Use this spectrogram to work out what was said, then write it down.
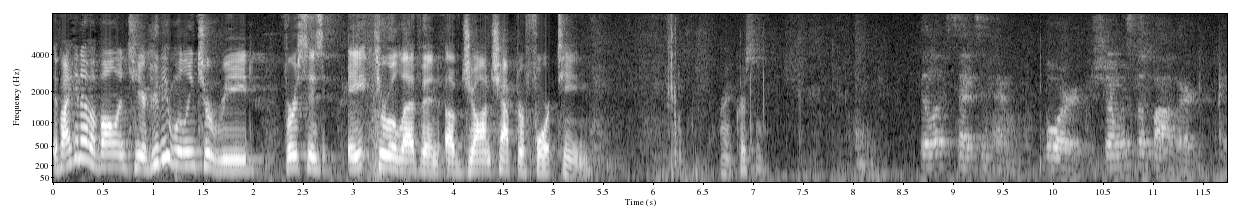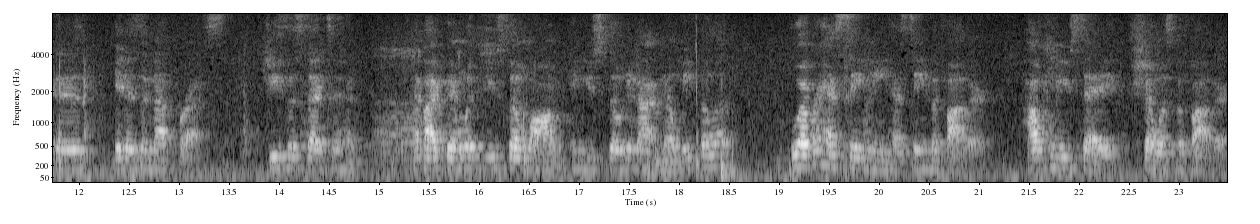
If I can have a volunteer, who'd be willing to read verses 8 through 11 of John chapter 14? All right, Crystal. Philip said to him, Lord, show us the Father, and it is, it is enough for us. Jesus said to him, Have I been with you so long, and you still do not know me, Philip? Whoever has seen me has seen the Father. How can you say, Show us the Father?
